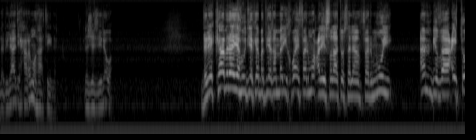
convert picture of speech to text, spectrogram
لە بیلادی حرم و هاتینە لە جەزیرەوە دەلێ کابرا یەهودیەکە بە پێغەمەری خی فەرمو عليه سڵات و سلام فەرمووی ئەم بضاعی تۆ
